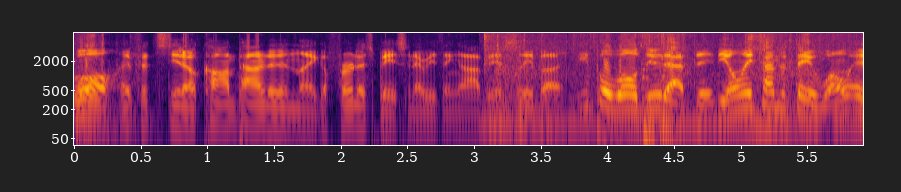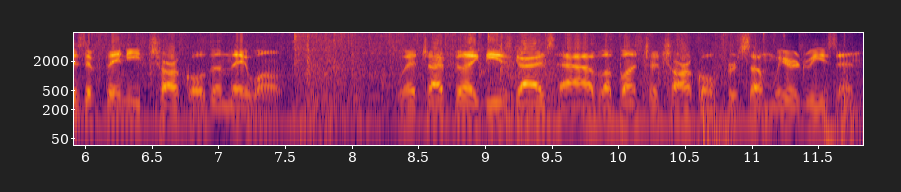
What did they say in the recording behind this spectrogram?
Well, if it's, you know, compounded in, like, a furnace base and everything, obviously, but people will do that. The, the only time that they won't is if they need charcoal, then they won't which I feel like these guys have a bunch of charcoal for some weird reason.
